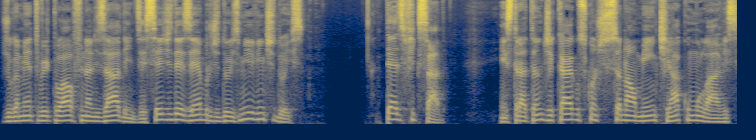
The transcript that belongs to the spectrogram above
Julgamento virtual finalizado em 16 de dezembro de 2022. Tese fixada. Em se tratando de cargos constitucionalmente acumuláveis,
